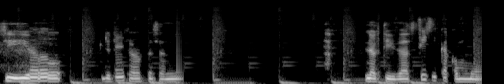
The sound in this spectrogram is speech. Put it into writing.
Sí, yo, yo también estaba pensando la actividad física como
